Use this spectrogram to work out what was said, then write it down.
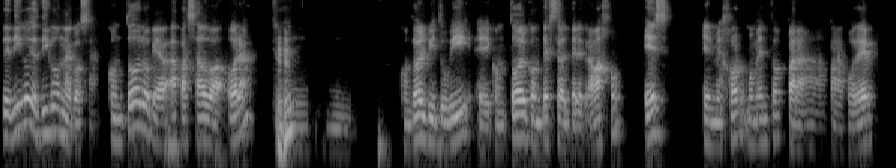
te digo y os digo una cosa, con todo lo que ha pasado ahora, mm, con todo el B2B, con todo el contexto del teletrabajo, es el mejor momento para, para poder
